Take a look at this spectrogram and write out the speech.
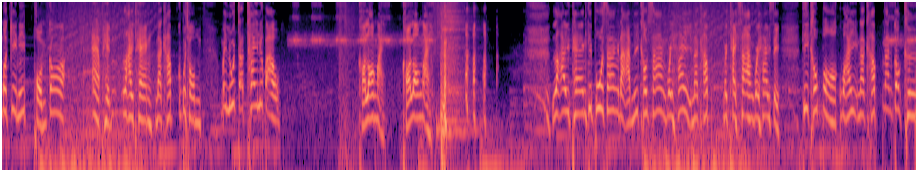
เมื่อกี้นี้ผมก็แอบเห็นลายแทงนะครับคุณผู้ชม ไม่รู้จะใช่หรือเปล่า ขอลองใหม่ ขอลองใหม่ ลายแทงที่ผู้สร้างด่านนี้เขาสร้างไว้ให้นะครับ ไม่ใช่สร้างไว้ให้สิ ที่เขาบอกไว้นะครับ นั่นก็คือ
